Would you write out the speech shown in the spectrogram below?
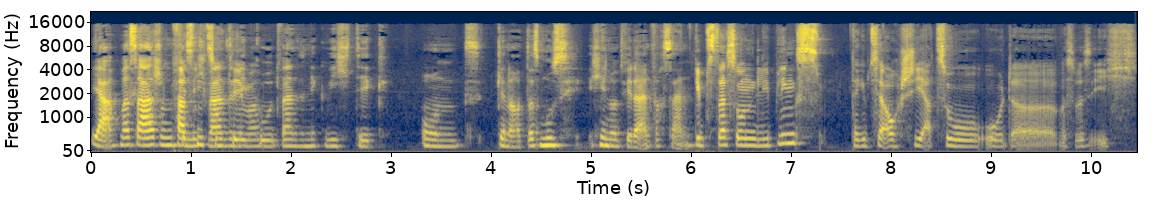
ja, Massagen finde ich wahnsinnig Thema. gut, wahnsinnig wichtig. Und genau, das muss hin und wieder einfach sein. Gibt es da so einen Lieblings, da gibt es ja auch Shiatsu oder was weiß ich,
